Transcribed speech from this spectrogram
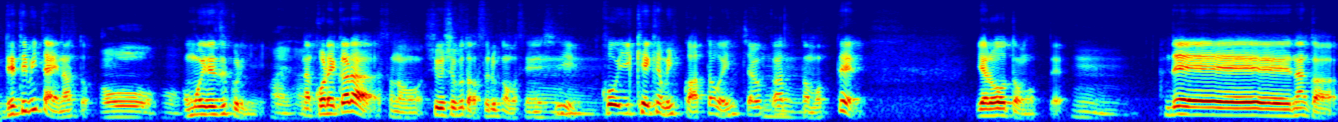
ん。出てみたいなと。思い出作りに、はいはい。これからその就職とかするかもしれんし、うん。こういう経験も一個あった方がいいんちゃうかと思ってやろうと思って。うん。でなんか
